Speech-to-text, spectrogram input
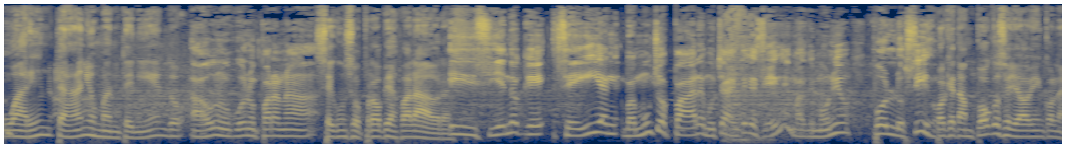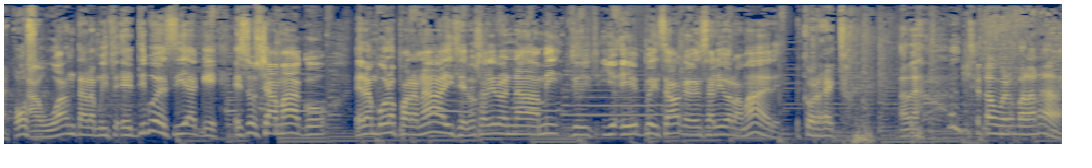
40 años manteniendo, A unos buenos para nada. según sus propias palabras. Y diciendo que seguían, muchos padres, mucha gente que siguen el matrimonio por los hijos. Porque tampoco se lleva bien con la esposa. Aguanta la El tipo decía que esos chamacos eran buenos para nada, dice, no salieron en nada a mí. Y, y- y él pensaba que habían salido a la madre. Correcto. Ver, No bueno para nada.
